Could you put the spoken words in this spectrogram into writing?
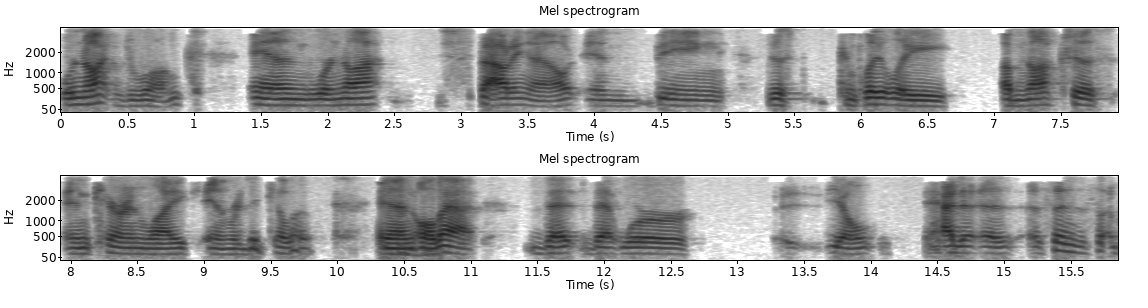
were not drunk and were not spouting out and being just completely obnoxious and Karen-like and ridiculous and all that that that were you know had a, a sense of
